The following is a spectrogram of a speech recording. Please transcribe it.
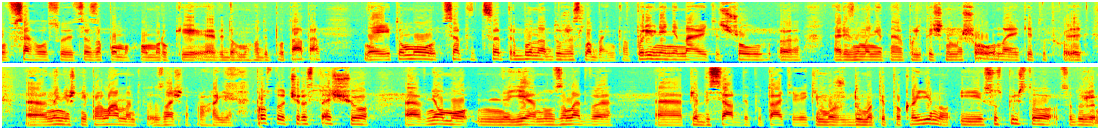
е, все голосується за помахом руки відомого депутата. Е, І тому ця, ця трибуна дуже слабенька. В порівнянні навіть із шоу е, різноманітними політичними шоу, на які тут ходять, нинішній парламент значно програє. Просто через те, що в ньому є ну заледве. е, 50 депутатів, які можуть думати про країну, і суспільство це дуже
